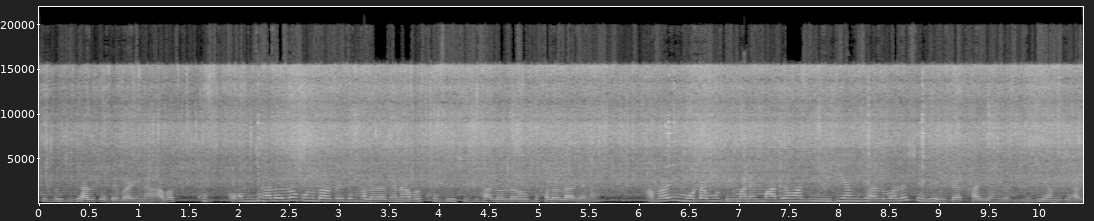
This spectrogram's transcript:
খুব বেশি ঝাল খেতে পারি না। আবার খুব কম ঝাল হলেও কোনো তরকারিতে ভালো লাগে না, আবার খুব বেশি ঝাল হলেও ভালো লাগে না। আমরা ওই মোটামুটি মানে মাঝামাঝি মিডিয়াম ঝাল বলে সেই ভেজিটা খাই আমরা, মিডিয়াম ঝাল।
